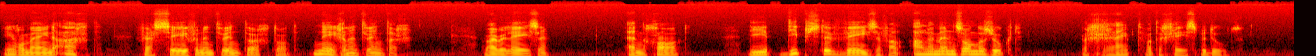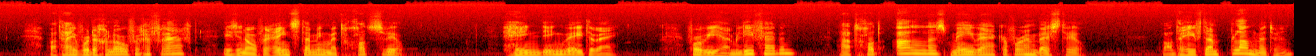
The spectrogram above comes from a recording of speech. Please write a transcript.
in Romeinen 8, vers 27 tot 29, waar we lezen en God, die het diepste wezen van alle mensen onderzoekt, begrijpt wat de geest bedoelt. Wat hij voor de gelovigen vraagt, is in overeenstemming met Gods wil. Eén ding weten wij. Voor wie hem liefhebben, laat God alles meewerken voor hun bestwil. Want hij heeft een plan met hun.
